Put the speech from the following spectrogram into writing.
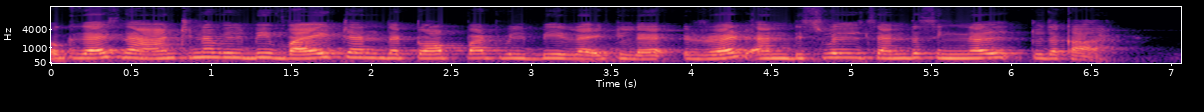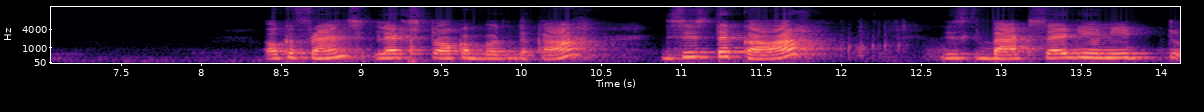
Okay guys the antenna will be white and the top part will be like red and this will send the signal to the car. Okay friends let's talk about the car. This is the car. This back side you need to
